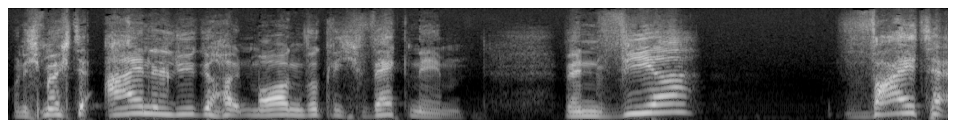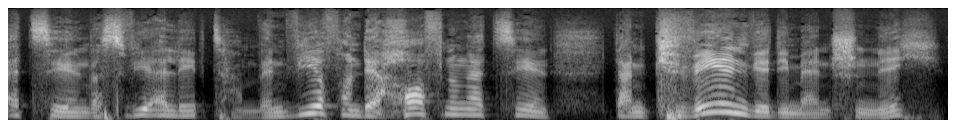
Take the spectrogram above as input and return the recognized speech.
Und ich möchte eine Lüge heute Morgen wirklich wegnehmen. Wenn wir weiter erzählen, was wir erlebt haben, wenn wir von der Hoffnung erzählen, dann quälen wir die Menschen nicht,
